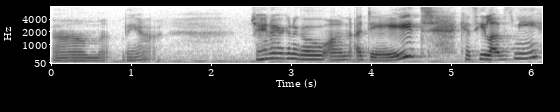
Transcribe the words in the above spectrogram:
Um, but yeah. Jay and I are gonna go on a date because he loves me.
